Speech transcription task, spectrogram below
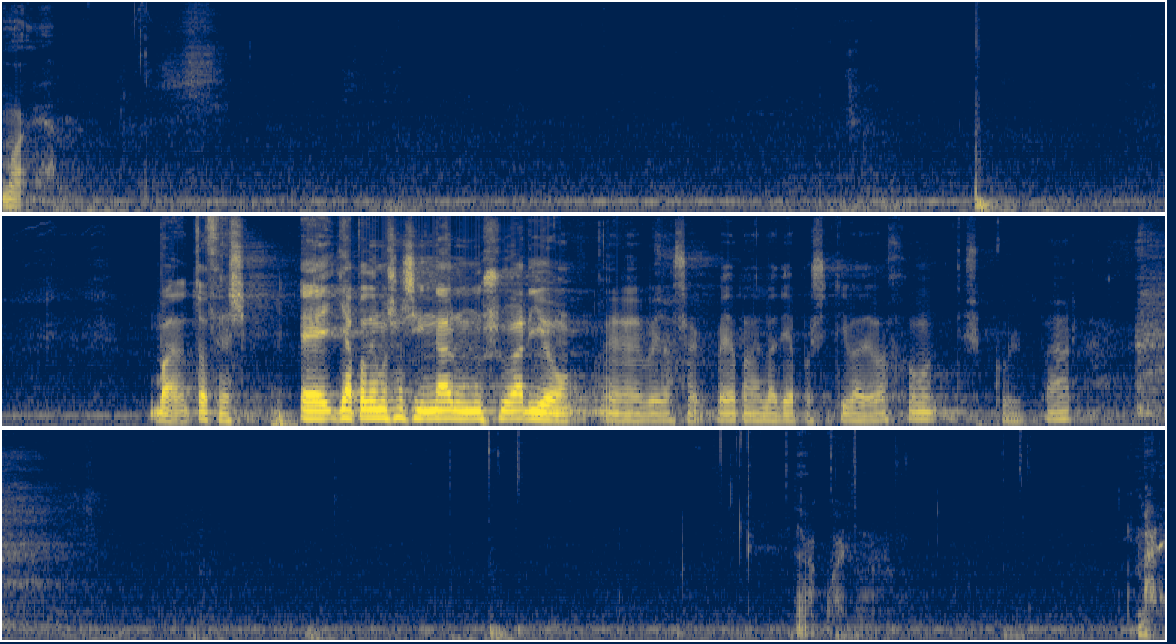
Muy bien. Bueno, entonces, eh, ya podemos asignar un usuario. Eh, voy, a, poner la diapositiva debajo, disculpar. De acuerdo. Vale.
